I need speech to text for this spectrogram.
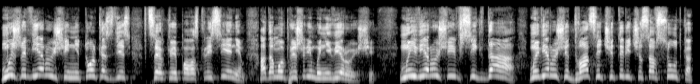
Мы же верующие не только здесь в церкви по воскресеньям, а домой пришли мы неверующие. Мы верующие всегда. Мы верующие 24 часа в сутках.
